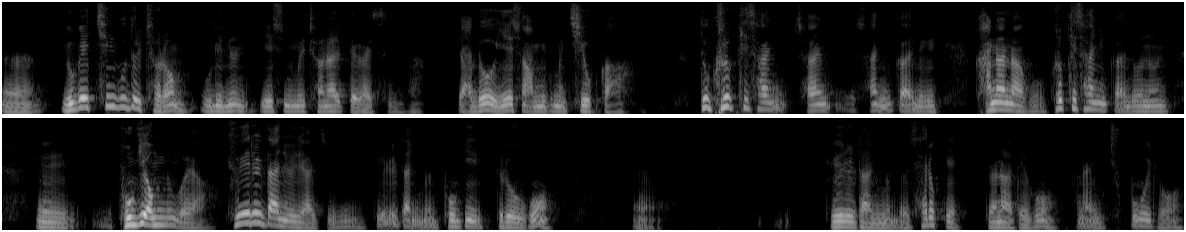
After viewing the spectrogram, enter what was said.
어, 욥의 친구들처럼 우리는 예수님을 전할 때가 있습니다. 야, 너 예수 안 믿으면 지옥 가. 너 그렇게 사, 사, 사니까 가난하고 그렇게 사니까 너는 에, 복이 없는 거야. 교회를 다녀야지. 교회를 다니면 복이 들어오고 에, 교회를 다니면 너 새롭게 변화되고 하나님 축복을 줘.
